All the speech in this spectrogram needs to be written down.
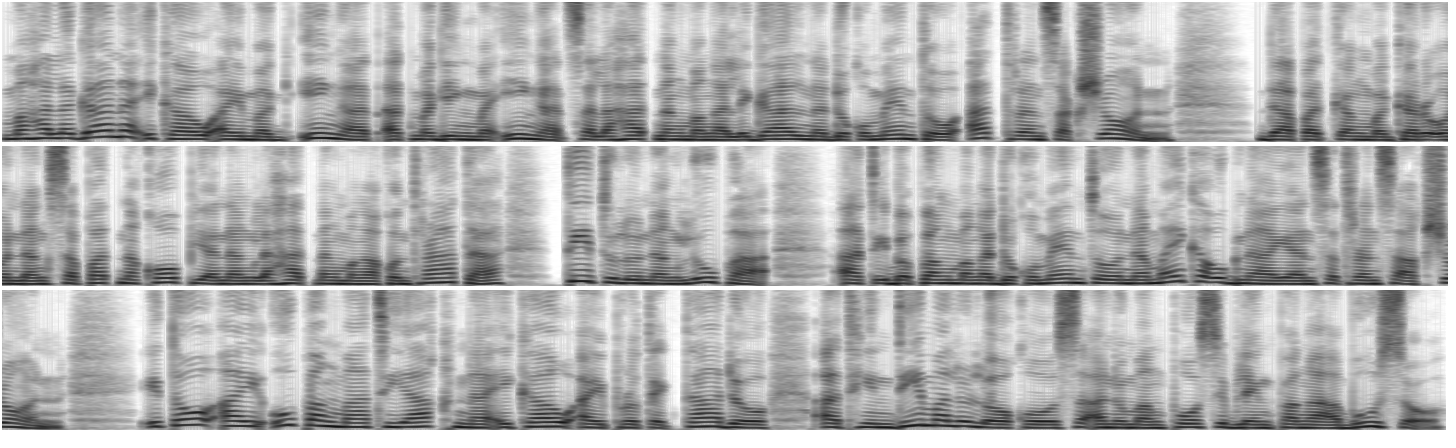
mahalaga na ikaw ay mag-ingat at maging maingat sa lahat ng mga legal na dokumento at transaksyon. Dapat kang magkaroon ng sapat na kopya ng lahat ng mga kontrata, titulo ng lupa, at iba pang mga dokumento na may kaugnayan sa transaksyon. Ito ay upang matiyak na ikaw ay protektado at hindi maluloko sa anumang posibleng pang-aabuso.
